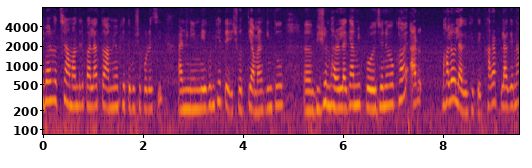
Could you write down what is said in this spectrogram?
এবার হচ্ছে আমাদের পালা তো আমিও খেতে বসে পড়েছি। আর নিম বেগুন খেতে সত্যি আমার কিন্তু ভীষণ ভালো লাগে। আমি প্রয়োজনেও খাই আর ভালোও লাগে খেতে। খারাপ লাগে না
